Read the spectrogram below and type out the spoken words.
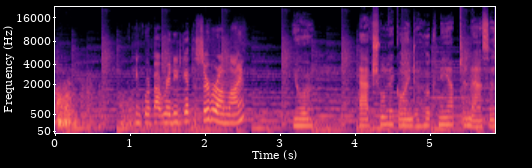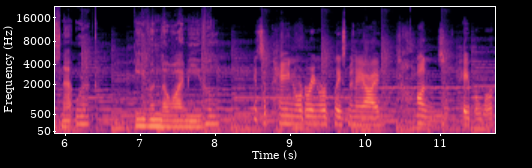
I think we're about ready to get the server online. You're actually going to hook me up to NASA's network? Even though I'm evil? It's a pain ordering a replacement AI. Tons of paperwork.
